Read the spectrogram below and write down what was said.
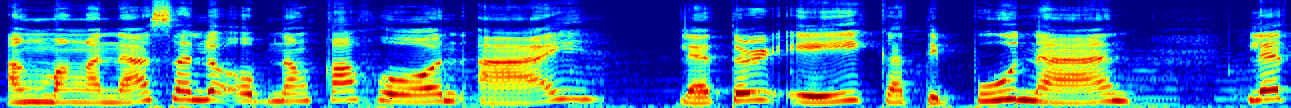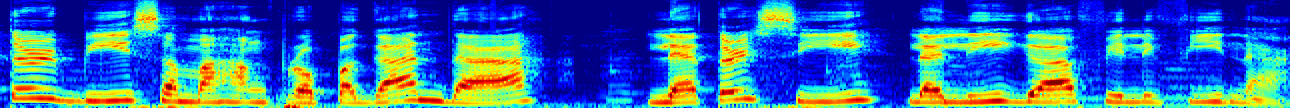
Ang mga nasa loob ng kahon ay letter A, katipunan, letter B, samahang propaganda, letter C, La Liga Filipina.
